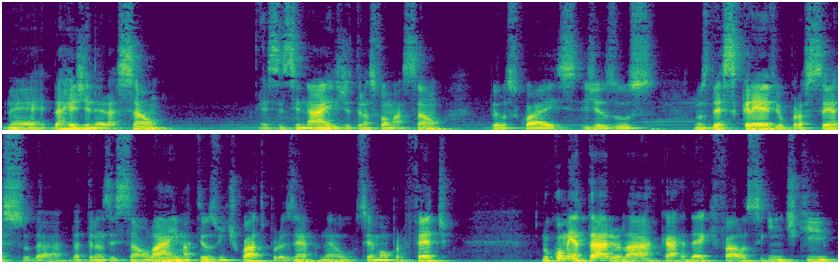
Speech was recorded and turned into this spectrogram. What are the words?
né, da regeneração, esses sinais de transformação pelos quais Jesus nos descreve o processo da, da transição lá em Mateus 24, por exemplo, né, o sermão profético. No comentário lá, Kardec fala o seguinte, que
